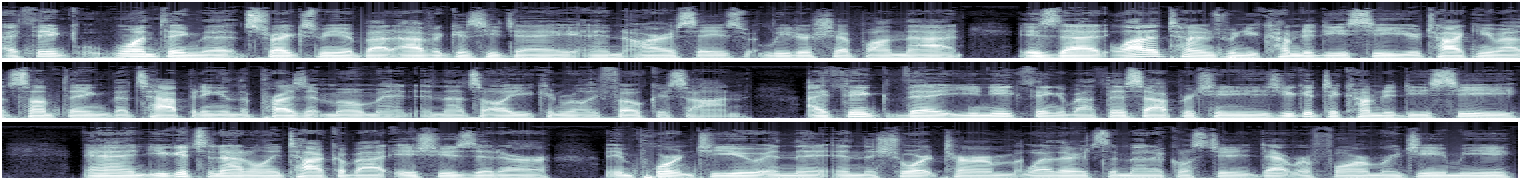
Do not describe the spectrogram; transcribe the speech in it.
I think one thing that strikes me about Advocacy Day and RSA's leadership on that is that a lot of times when you come to DC, you're talking about something that's happening in the present moment, and that's all you can really focus on. I think the unique thing about this opportunity is you get to come to DC and you get to not only talk about issues that are important to you in the in the short term, whether it's the medical student debt reform or GME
